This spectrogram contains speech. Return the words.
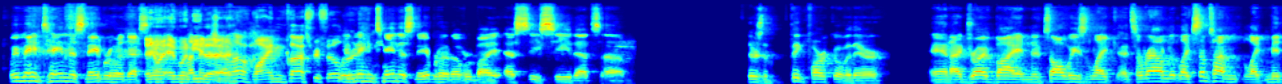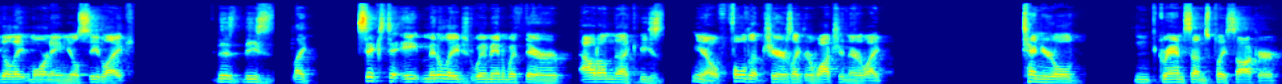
we maintain this neighborhood that's Anyone, anyone need a Limoncello. wine glass refilled? we maintain this neighborhood over by SCC. That's um, there's a big park over there, and I drive by, and it's always like it's around like sometime like mid to late morning. You'll see like this, these like six to eight middle aged women with their out on like these you know fold up chairs, like they're watching their like ten year old grandsons play soccer.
